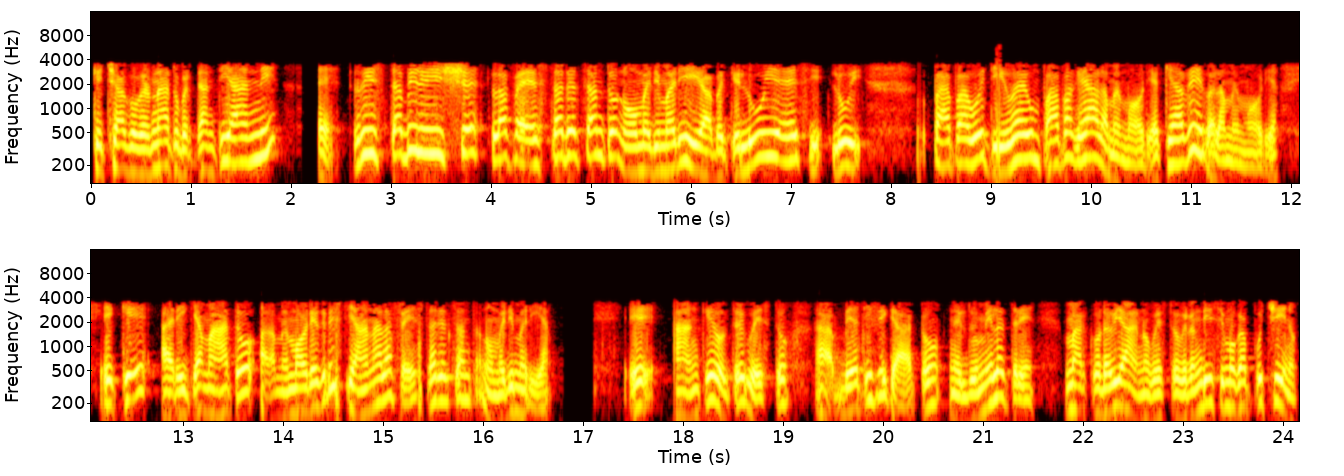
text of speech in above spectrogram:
che ci ha governato per tanti anni, eh, ristabilisce la festa del Santo Nome di Maria, perché lui è, sì, lui Papa Voitio è un Papa che ha la memoria, che aveva la memoria e che ha richiamato alla memoria cristiana la festa del Santo Nome di Maria. E anche oltre questo ha beatificato nel 2003 Marco Daviano, questo grandissimo cappuccino.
